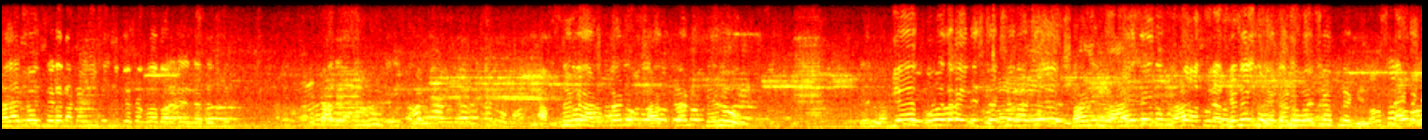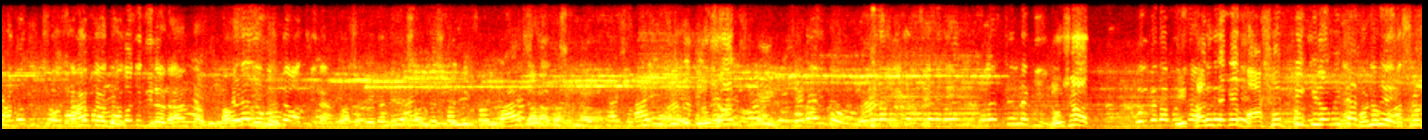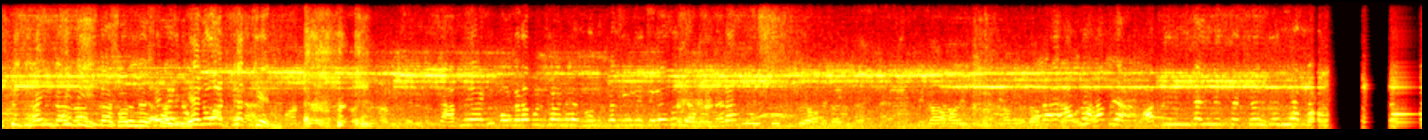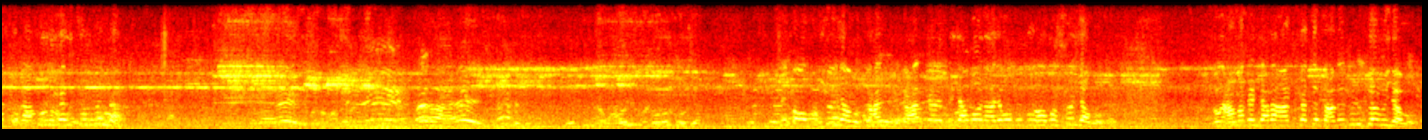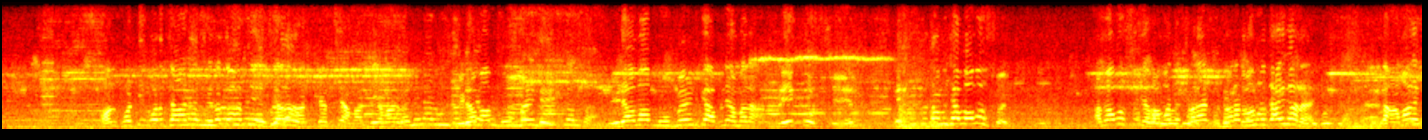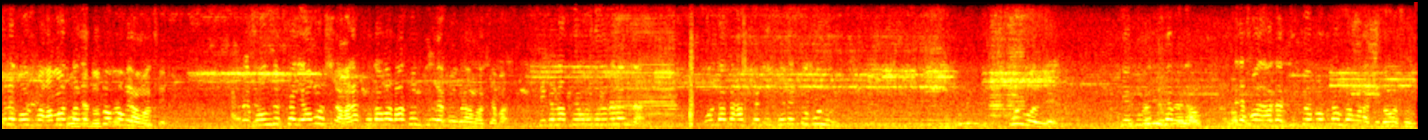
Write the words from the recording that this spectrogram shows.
স্যালারি হয় সেটা টাকা নিয়ে জিজ্ঞাসা করা দরকার এনাদেরকে। আপনাকে আটকানো আটকানো কেন? কোনো জায়গায় ইনস্ট্রাকশন আছে? সেটাই তো বুঝতে পারছি না সেটাই তো দেখানো হয়েছে আপনাকে? কাগজ দিল না। সেটাই তো বুঝতে পারছি না। নৌসাদ এখান থেকে বাষট্টি কিলোমিটার দূরে বাষট্টি কিলোমিটার রাস্তা কেন আটকাচ্ছেন? আপনি কি কলকাতা পুলিশ আন্ডারে নিয়ে চলে আপনি ম্যাডাম? আপনি না? সে তো অবশ্যই যাব। যাব না যাব তো অবশ্যই যাব। আমাকে যারা আটকাচ্ছে তাদের বিরুদ্ধে আমি যাব। অন ফোর্টি করে যাওয়া না সেটা তো আছে, যারা আমার ফ্রিডম অফ মুভমেন্টে মুভমেন্টকে আপনি আমার ব্রেক করছেন, এর বিরুদ্ধে তো আমি যাব অবশ্যই। আমি অবশ্যই যাব আমাদের ছাড়া ছাড়া কোনো জায়গা নাই। কিন্তু আমার এখানে বসবো, আমার কাছে দুটো প্রোগ্রাম আছে। একটা অবশ্যই, আর একটা তো আমার বাসন আছে আমার। সেখানে আপনি আমাকে বলে দেবেন না। কোনটাতে আটকাচ্ছি সেটা একটু বলুন। কই বললেন? কে তুমি কি যাবে না? আচ্ছা দ্বিতীয় প্রোগ্রামটা আমার আছে দর্শন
